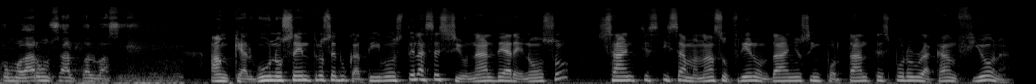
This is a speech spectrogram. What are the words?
como dar un salto al vacío. Aunque algunos centros educativos de la seccional de Arenoso, Sánchez y Samaná sufrieron daños importantes por el huracán Fiona,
